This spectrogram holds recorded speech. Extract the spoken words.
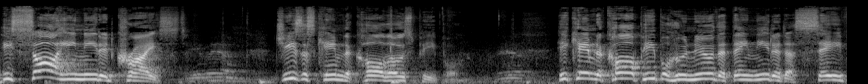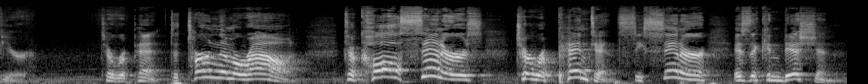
He saw he needed Christ. Amen. Jesus came to call those people. Amen. He came to call people who knew that they needed a Savior to repent, to turn them around, to call sinners to repentance. See, sinner is the condition,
